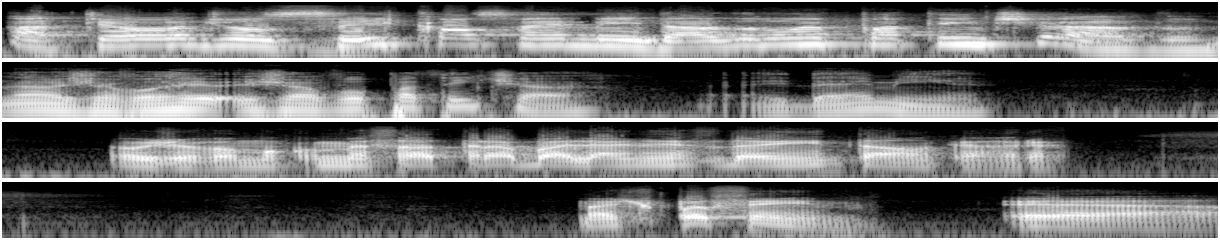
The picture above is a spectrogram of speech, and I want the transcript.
Até onde eu sei, calça remendada não é patenteado. Não, já vou, já vou patentear. A ideia é minha. Hoje vamos começar a trabalhar nisso daí então, cara. Mas tipo assim, é,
